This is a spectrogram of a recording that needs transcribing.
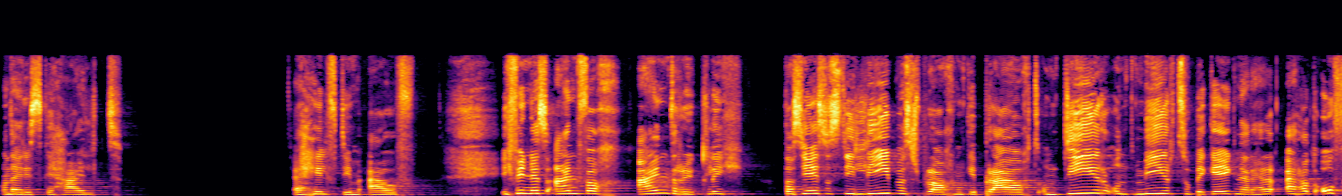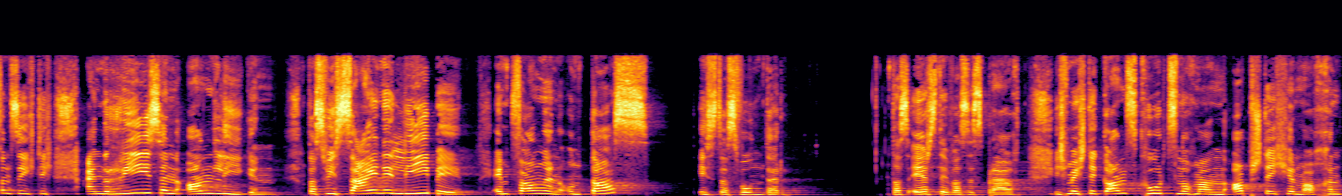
und er ist geheilt. Er hilft ihm auf. Ich finde es einfach eindrücklich, dass Jesus die Liebessprachen gebraucht, um dir und mir zu begegnen. Er, er hat offensichtlich ein Riesenanliegen, dass wir seine Liebe empfangen. Und das ist das Wunder. Das Erste, was es braucht. Ich möchte ganz kurz nochmal einen Abstecher machen,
